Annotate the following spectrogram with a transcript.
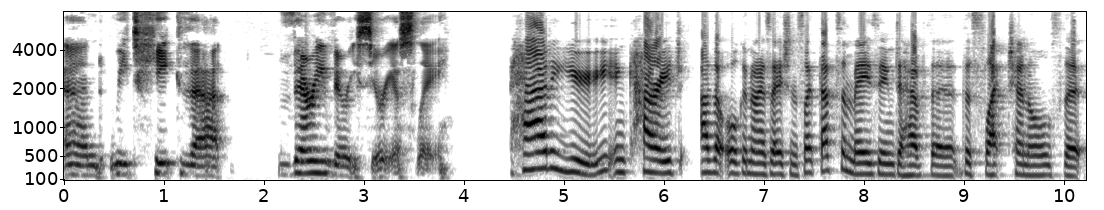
And we take that very, very seriously. How do you encourage other organizations? Like that's amazing to have the the Slack channels that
